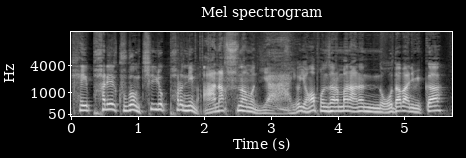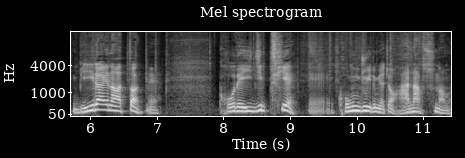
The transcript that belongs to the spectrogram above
K81907685님, 안악수나문. 이야, 이거 영화 본 사람만 아는 오답 아닙니까? 미라에 나왔던, 예. 고대 이집트의 예, 공주 이름이었죠. 아낙수나문.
